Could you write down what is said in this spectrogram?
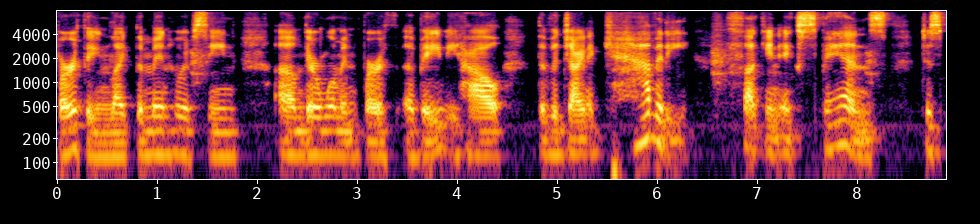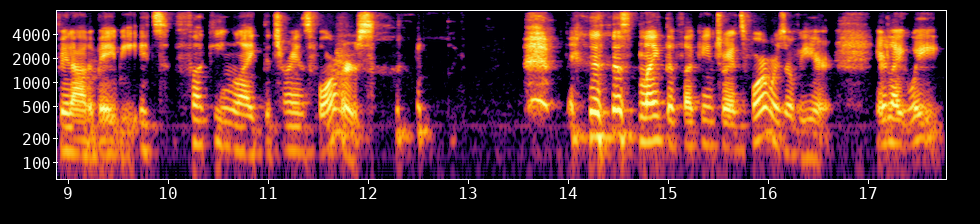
birthing, like the men who have seen um, their woman birth a baby, how the vagina cavity fucking expands to spit out a baby. It's fucking like the Transformers. it's like the fucking Transformers over here. You're like, wait,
